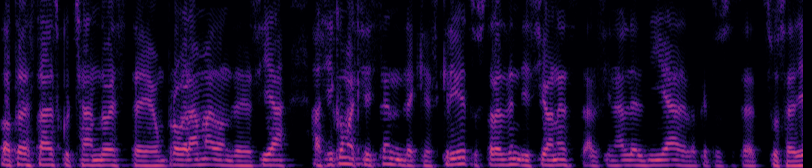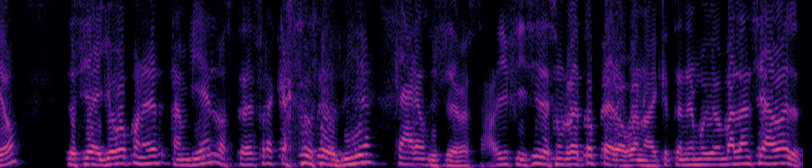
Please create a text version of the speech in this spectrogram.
La otra estaba escuchando este, un programa donde decía, así como existen de que escribe tus tres bendiciones al final del día de lo que sucedió, decía, yo voy a poner también los tres fracasos del día. Claro. Dice, está difícil, es un reto, pero bueno, hay que tener muy bien balanceado el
